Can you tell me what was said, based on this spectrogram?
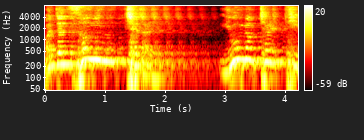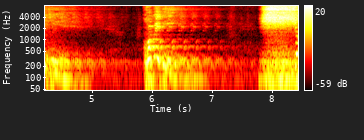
완전 성인 채널 유명철 TV 코미디 쇼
